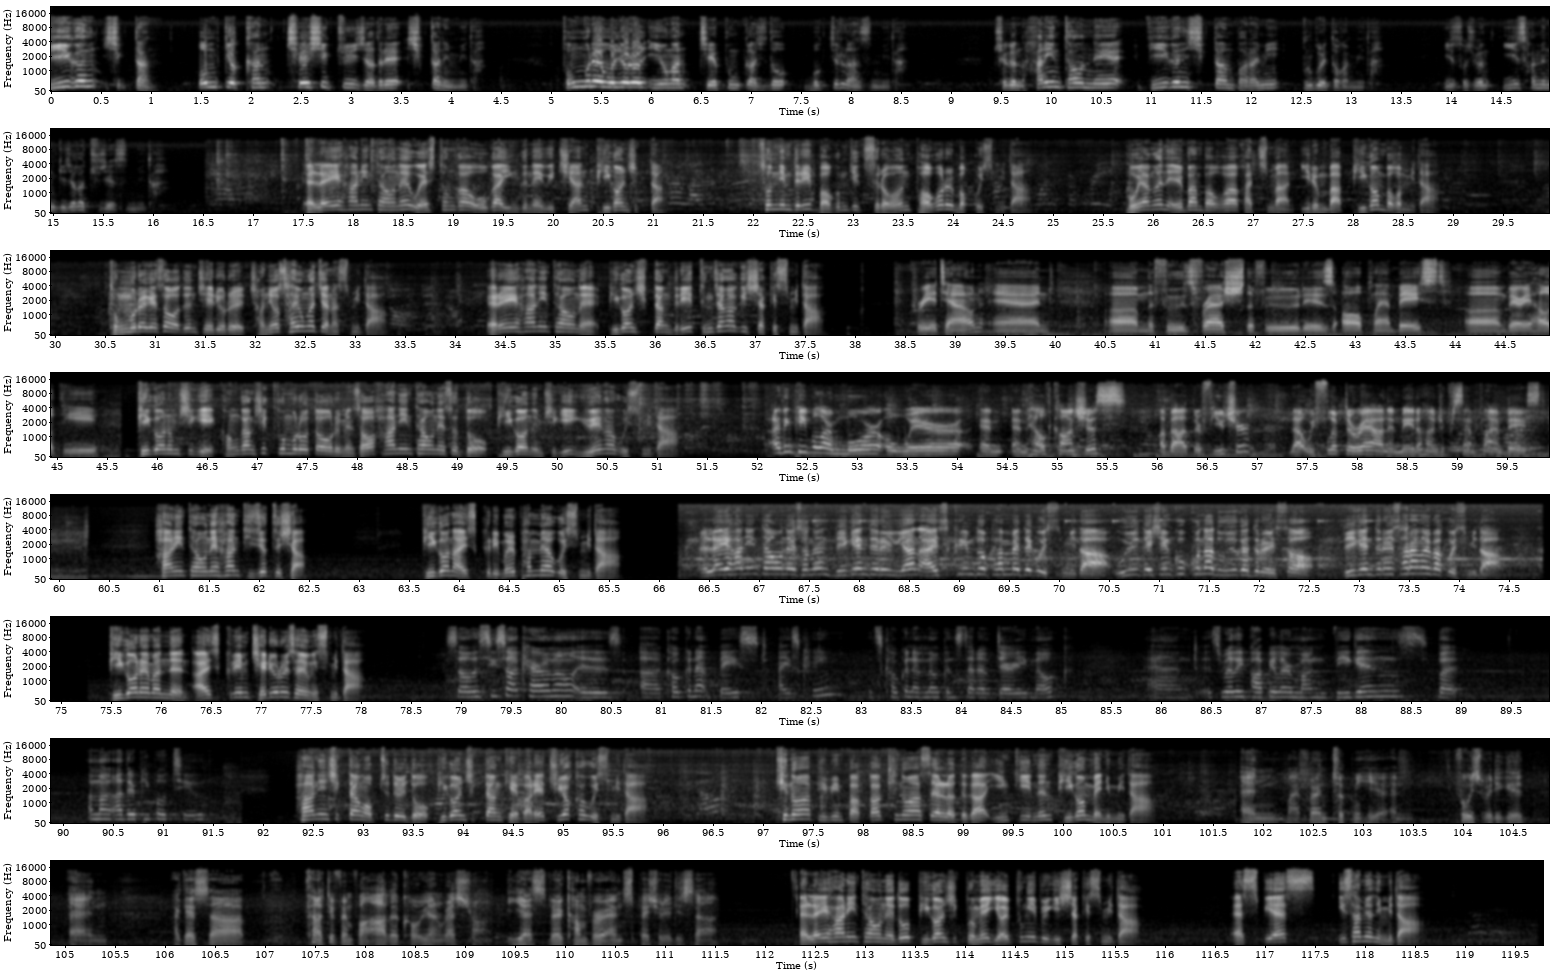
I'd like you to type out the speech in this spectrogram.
비건 식단, 엄격한 채식주의자들의 식단입니다. 동물의 원료를 이용한 제품까지도 먹지를 않습니다. 최근 한인타운 내에 비건 식단 바람이 불고 있다고 합니다. 이 소식은 이사면 기자가 취재했습니다. LA 한인타운의 웨스턴과 오가 인근에 위치한 비건 식당. 손님들이 먹음직스러운 버거를 먹고 있습니다. 모양은 일반 버거와 같지만 이른바 비건 버거입니다. 동물에게서 얻은 재료를 전혀 사용하지 않았습니다. LA 한인타운에 비건 식당들이 등장하기 시작했습니다. Koreatown, and um, the food's fresh. The food is all plant based, um, very healthy. 비건 음식이 건강식품으로 떠오르면서 한인타운에서도 비건 음식이 유행하고 있습니다. I think people are more aware and, and health conscious about their future that we flipped around and made 100% plant based. 한인타운의 한 디저트샵 비건 아이스크림을 판매하고 있습니다. LA 한인타운에서는 비겐들을 위한 아이스크림도 판매되고 있습니다. 우유 대신 코코넛 우유가 들어있어 비겐들의 사랑을 받고 있습니다. 비건에 맞는 아이스크림 재료를 사용했습니다. So the sea salt caramel is a coconut-based ice cream. It's coconut milk instead of dairy milk, and it's really popular among vegans, but among other people too. 한인 식당 업체들도 비건 식당 개발에 주력하고 있습니다. 키노아 비빔밥과 키노아 샐러드가 인기 있는 비건 메뉴입니다. and my friend took me here and food is really good and i guess uh, kind of different from other korean restaurant yes very comfort and especially this uh, LA 한인타운에도 비건 식품에 열풍이 불기 시작했습니다. SBS 이사면입니다.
